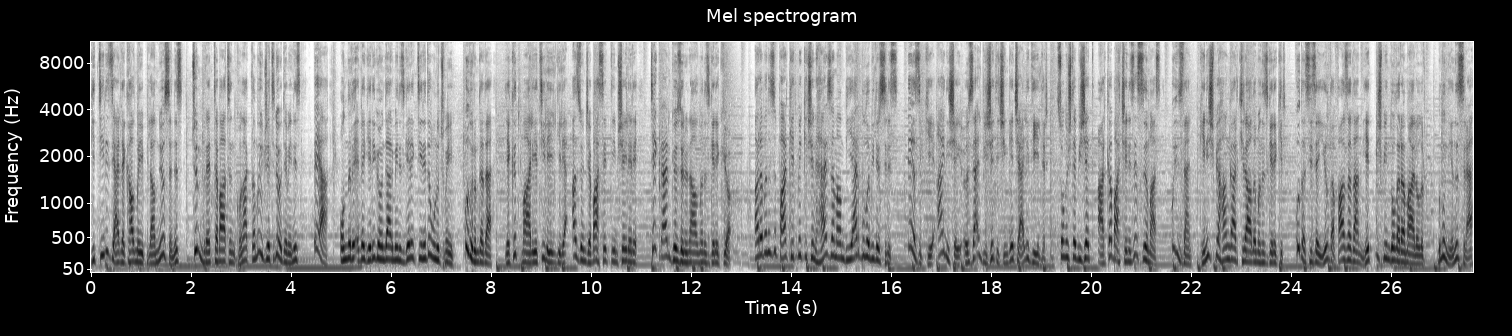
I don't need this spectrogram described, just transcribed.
gittiğiniz yerde kalmayı planlıyorsanız tüm mürettebatın konaklama ücretini ödemeniz veya onları eve geri göndermeniz gerektiğini de unutmayın. Bu durumda da yakıt maliyetiyle ilgili az önce bahsettiğim şeyleri tekrar göz önüne almanız gerekiyor. Arabanızı park etmek için her zaman bir yer bulabilirsiniz. Ne yazık ki aynı şey özel bir jet için geçerli değildir. Sonuçta bir jet arka bahçenize sığmaz. Bu yüzden geniş bir hangar kiralamanız gerekir. Bu da size yılda fazladan 70 bin dolara mal olur. Bunun yanı sıra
